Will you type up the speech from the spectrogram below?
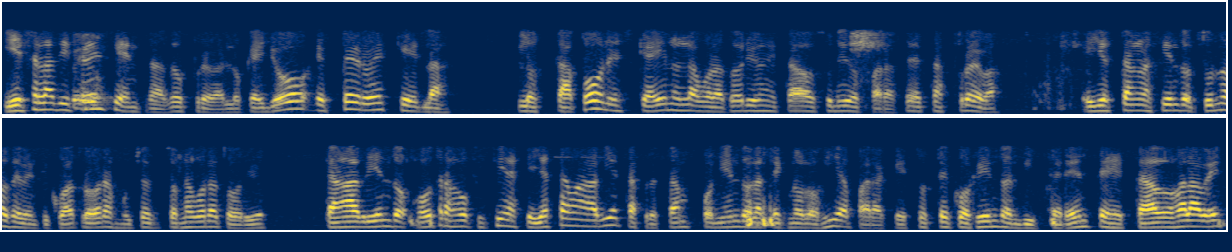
Y esa es la diferencia entre las dos pruebas. Lo que yo espero es que las los tapones que hay en los laboratorios en Estados Unidos para hacer estas pruebas, ellos están haciendo turnos de 24 horas, muchos de estos laboratorios, están abriendo otras oficinas que ya estaban abiertas, pero están poniendo la tecnología para que esto esté corriendo en diferentes estados a la vez,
